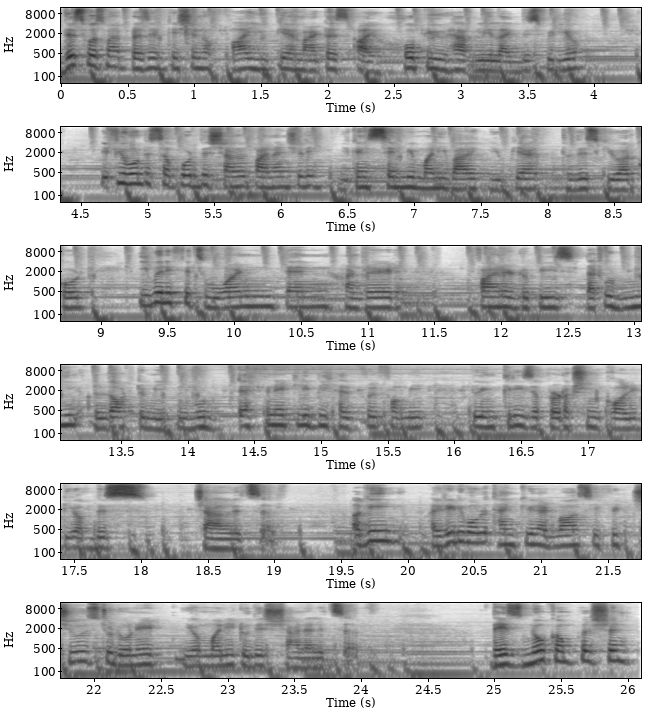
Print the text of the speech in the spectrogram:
this was my presentation of why UPI matters. I hope you have really liked this video. If you want to support this channel financially, you can send me money via UPI to this QR code. Even if it's 1, 10, 100, 500 rupees that would mean a lot to me. And would definitely be helpful for me to increase the production quality of this channel itself. Again i really want to thank you in advance if you choose to donate your money to this channel itself. There is no compulsion.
